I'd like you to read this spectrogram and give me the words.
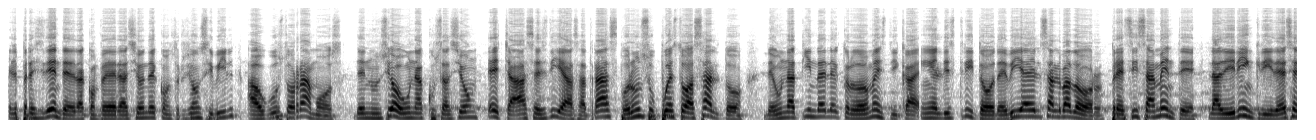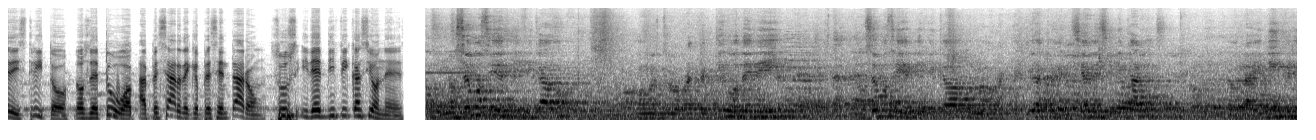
El presidente de la Confederación de Construcción Civil, Augusto Ramos, denunció una acusación hecha hace días atrás por un supuesto asalto de una tienda electrodoméstica en el distrito de Villa El Salvador. Precisamente, la Dirincri de ese distrito los detuvo a pesar de que presentaron sus identificaciones. Nos hemos identificado con nuestros respectivos DNI, nos hemos identificado con las respectivas credenciales sindicales, la Dirincri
